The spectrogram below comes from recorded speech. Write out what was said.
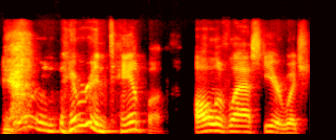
Yeah. They were in, they were in Tampa all of last year, which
